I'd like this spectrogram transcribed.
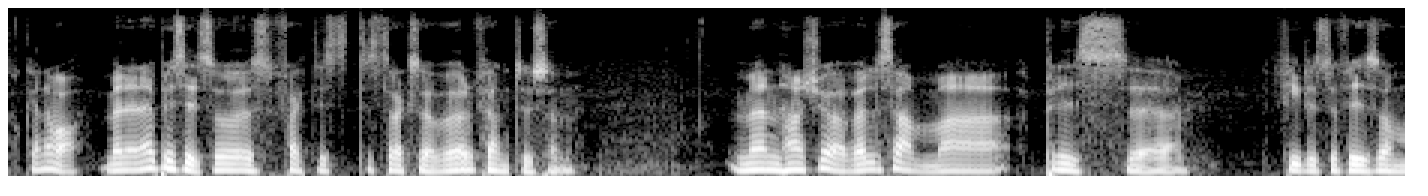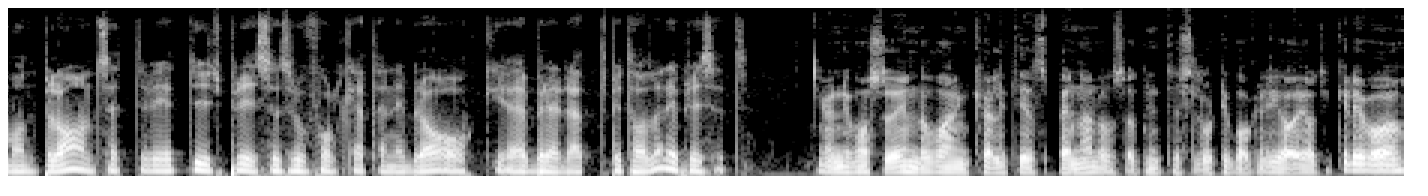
så kan det vara. Men den är precis så faktiskt strax över 5000. Men han kör väl samma prisfilosofi eh, som Mont Blanc. Sätter vi ett dyrt pris så tror folk att den är bra och är beredda att betala det priset. Men det måste ändå vara en kvalitetspenna då så att det inte slår tillbaka. Jag, jag tycker det var,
